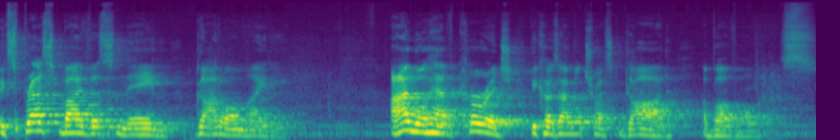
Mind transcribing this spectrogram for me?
expressed by this name, God Almighty, I will have courage because I will trust God above all else.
